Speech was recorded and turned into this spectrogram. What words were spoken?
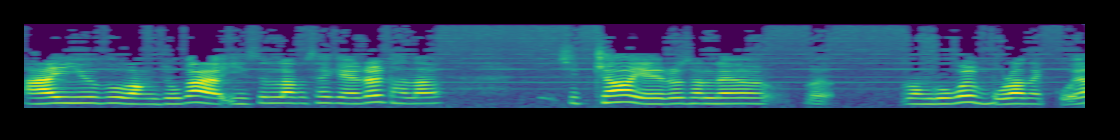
아이유브 왕조가 이슬람 세계를 단합시켜 예루살렘 왕국을 몰아냈고요.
